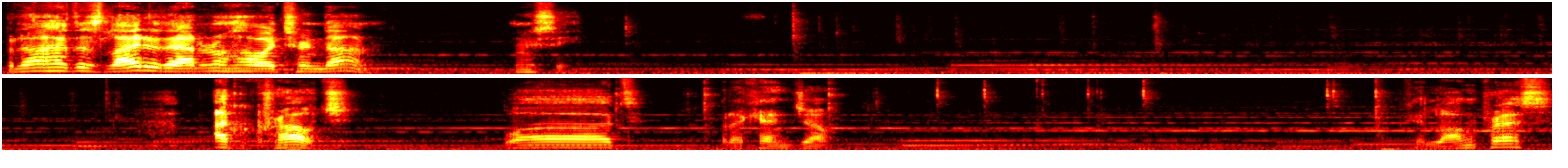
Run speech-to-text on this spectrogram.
But now I have this lighter that I don't know how I turned on. Let me see. I could crouch. What? But I can't jump. Okay, long press.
